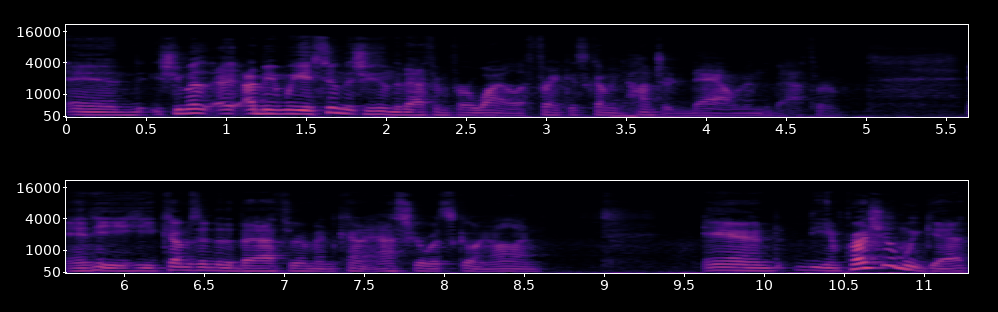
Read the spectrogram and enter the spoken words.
and she must I- mean we assume that she's in the bathroom for a while if Frank is coming to hunt her down in the bathroom. And he he comes into the bathroom and kind of asks her what's going on. And the impression we get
